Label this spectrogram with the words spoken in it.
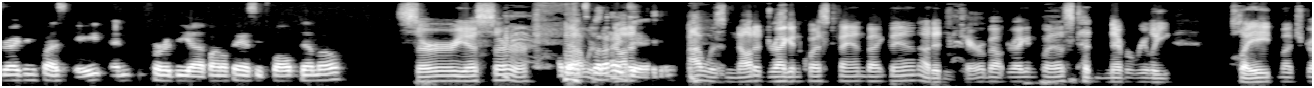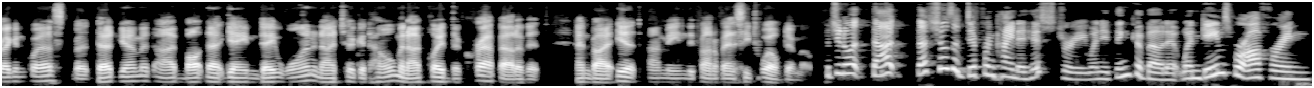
Dragon Quest VIII and for the uh, Final Fantasy twelve demo? Sir, yes, sir. That's was what I not a- did. I was not a Dragon Quest fan back then. I didn't care about Dragon Quest. Had never really played much Dragon Quest, but dadgummit, I bought that game day one and I took it home and I played the crap out of it. And by it, I mean the Final Fantasy twelve demo. But you know what? That that shows a different kind of history when you think about it. When games were offering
